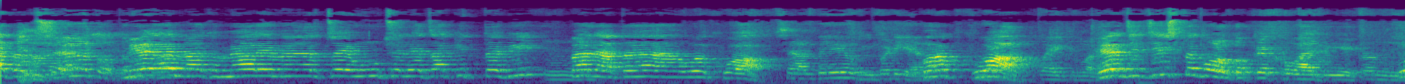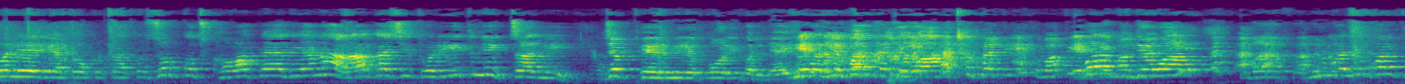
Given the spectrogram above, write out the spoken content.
आदत से गलत होता है। मेरे मत मेरे में से ऊंच ले जा कितने भी। पहले आता है वो खुआ। शाल दे ये भी बढ़िया बर्फ़ खुआ। फिर जी- जिस पे गोलगप्पे खुआ दिए वो ले लिया टोकटा तो सब कुछ खुआ पे दिया ना राकाशी थोड़ी इतनी चाली। जब फिर मेरे कोड़ी बन बोली बर्फ़ देवा बर्फ़ देवा बर्फ़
